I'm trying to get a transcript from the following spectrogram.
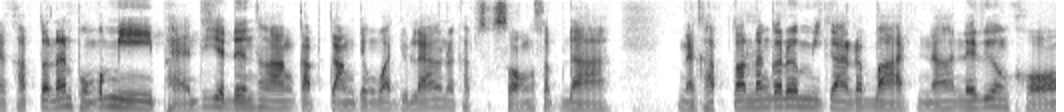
นะครับตอนนั้นผมก็มีแผนที่จะเดินทางกลับต่างจังหวัดอยู่แล้วนะครับสักสองสัปดาห์ นะครับตอนนั้นก็เริ่มมีการระบาดนะในเรื่องของ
